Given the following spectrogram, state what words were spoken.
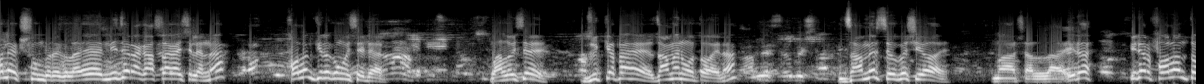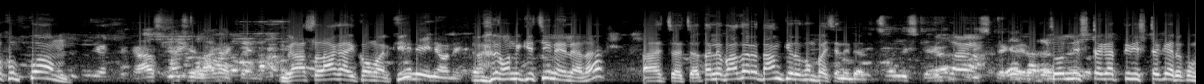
অনেক সুন্দর এগুলা। এ নিজেরা গাছ লাগাইছিলেন না? ফলন কীরকম হয়েছে এটার? ভালো হয়েছে ঝুঁকিয়া হ্যাঁ জামের মতো হয় না? জামের চেয়েও বেশি। হয়? মাশাল্লাহ এটা এটার ফলন তো খুব কম। গাছ লাগায় লাগাই কম আর কি? অনেক। চিনে না না? আচ্ছা আচ্ছা। তাহলে বাজারে দাম কীরকম পাইছেন এটার? চল্লিশ টাকা তিরিশ টাকা এরকম। চল্লিশ টাকা তিরিশ টাকা এরকম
